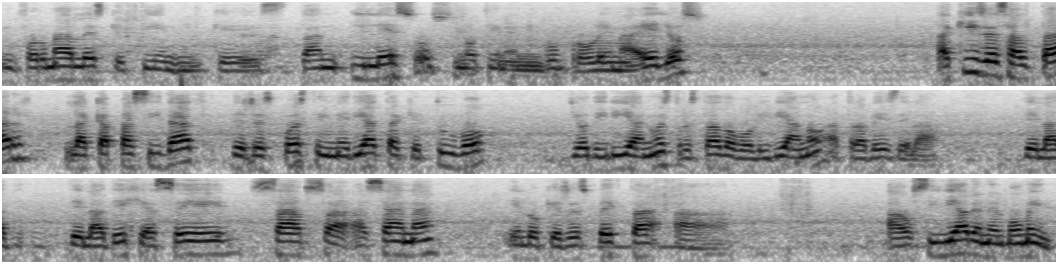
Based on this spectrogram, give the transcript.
informarles que, tienen, que están ilesos, no tienen ningún problema ellos. Aquí resaltar la capacidad de respuesta inmediata que tuvo, yo diría, nuestro Estado boliviano a través de la de la, de la DGAC, SAPSA, ASANA, en lo que respecta a, auxiliar en el momento.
